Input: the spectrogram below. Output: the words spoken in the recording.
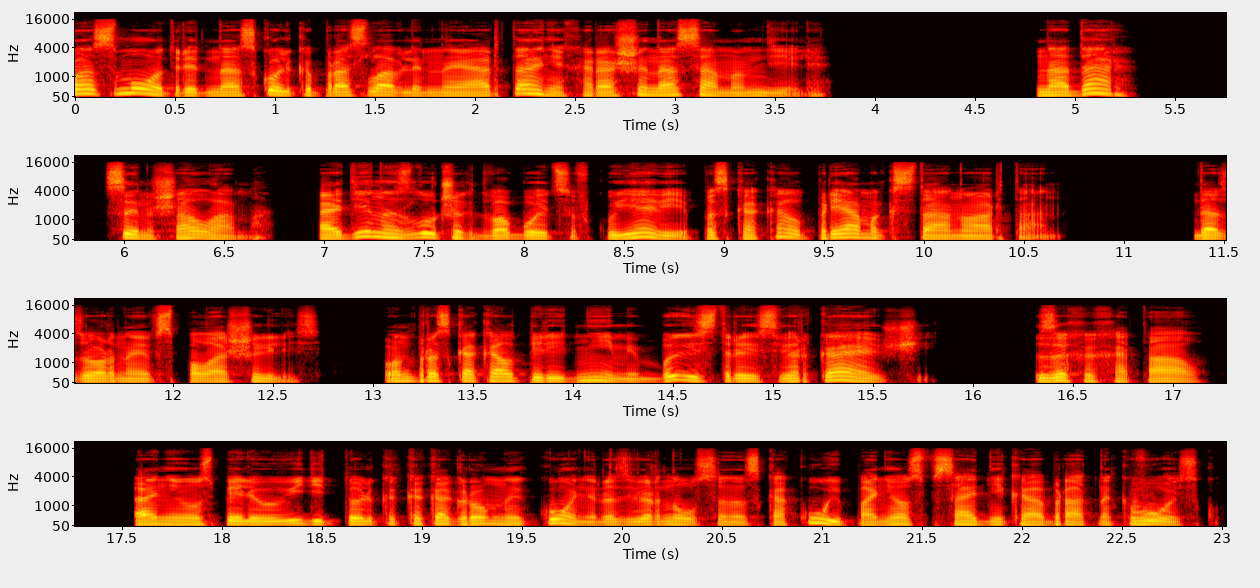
Посмотрит, насколько прославленные артане хороши на самом деле. Надар, сын Шалама, один из лучших двобойцев Куявии, поскакал прямо к стану артан. Дозорные всполошились. Он проскакал перед ними, быстрый и сверкающий. Захохотал. Они успели увидеть только, как огромный конь развернулся на скаку и понес всадника обратно к войску.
